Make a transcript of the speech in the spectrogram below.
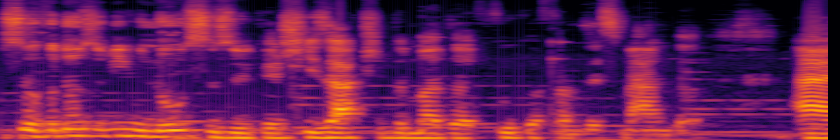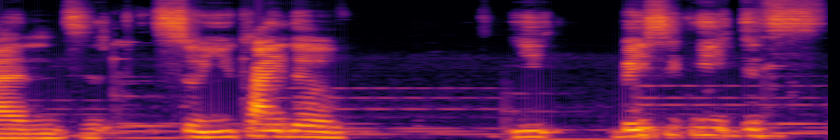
So for those of you who know Suzuka, she's actually the mother of Fuka from this manga, and so you kind of you basically it's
